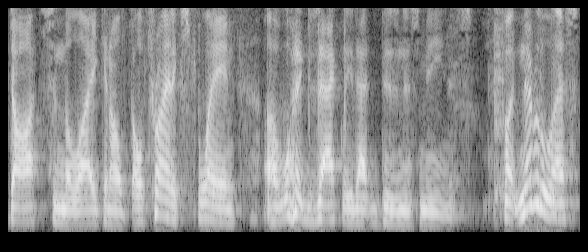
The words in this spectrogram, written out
dots and the like, and I'll, I'll try and explain uh, what exactly that business means. But nevertheless,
